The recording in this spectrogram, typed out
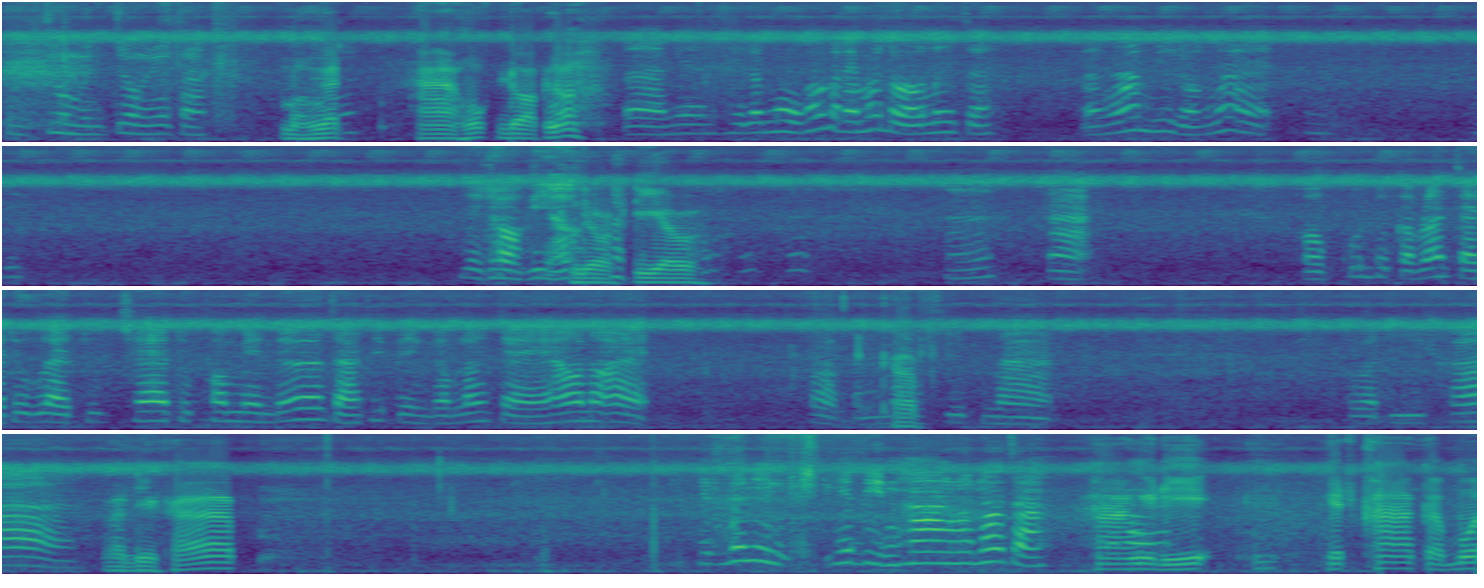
เป็นจุ่มเป็นจุ่มอยู่จ้ะหมองเงิดห้าหกดอกเนาะแต่เนี่ยเห็ดละโงกเขาก็ได้มาดอกหนึงจ้ะแต่งามอยู่ดอกน้อยนี่ได้ดอกเดียวดอกเดียวฮะกะ ขอบคุณทุกกำลังใจทุกไลค์ทุกแชร์ทุกคอมเมนต์เด้อจ้าที่เป็นกำลังใจให้เฮาเนาะไอ้ฝากกันในคลิปหน้าสวัสดีค่ะสวัสดีครับเฮ็ดบ่นี่เฮ็ดดินห้างแล้วเนาะจ้ะ ห่างอีดีเฮ็ดค่ากับบัว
